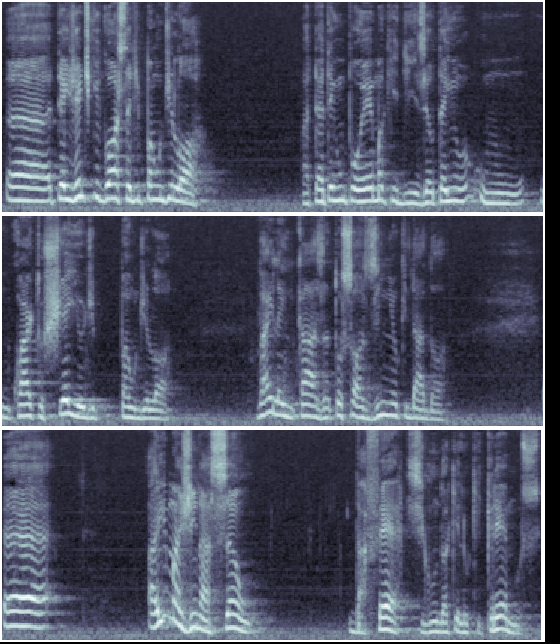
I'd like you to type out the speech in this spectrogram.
Uh, tem gente que gosta de pão de ló. Até tem um poema que diz: Eu tenho um, um quarto cheio de pão de ló. Vai lá em casa, estou sozinho que dá dó. É, a imaginação da fé, segundo aquilo que cremos,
